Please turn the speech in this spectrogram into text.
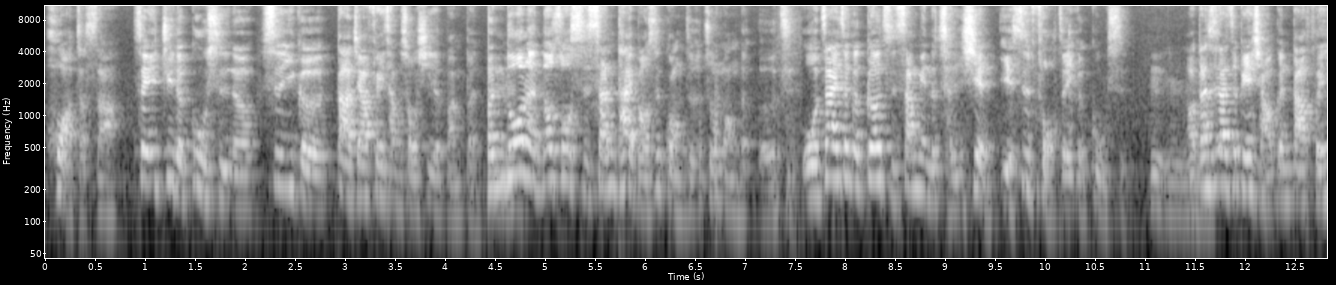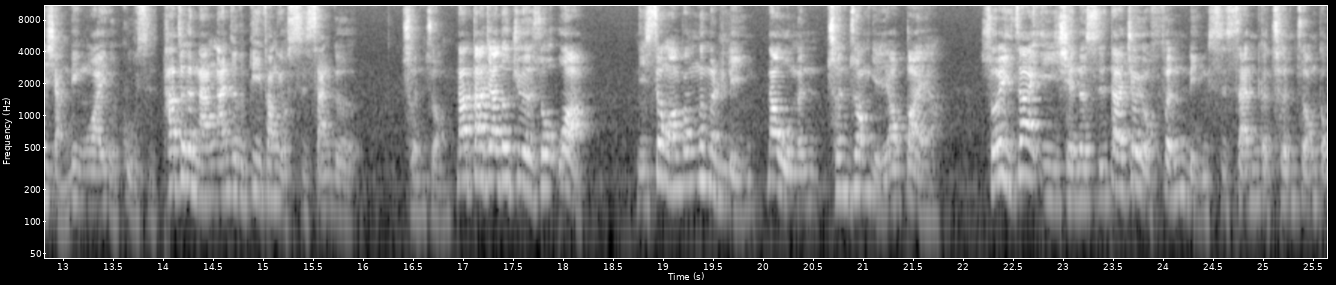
画着杀这一句的故事呢，是一个大家非常熟悉的版本。很多人都说十三太保是广泽尊王的儿子。我在这个歌词上面的呈现也是否这一个故事。嗯嗯，好，但是在这边想要跟大家分享另外一个故事。它这个南安这个地方有十三个村庄，那大家都觉得说，哇，你圣王宫那么灵，那我们村庄也要拜啊。所以在以前的时代就有分灵，十三个村庄都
